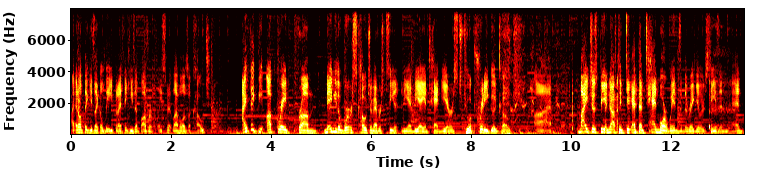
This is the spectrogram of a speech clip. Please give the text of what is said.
I don't think he's like elite, but I think he's above replacement level as a coach. I think the upgrade from maybe the worst coach I've ever seen in the NBA in 10 years to a pretty good coach uh, might just be enough to get them 10 more wins in the regular season. And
